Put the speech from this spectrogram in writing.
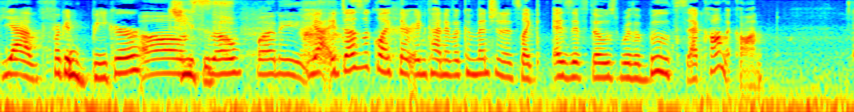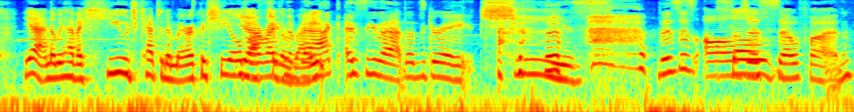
Yeah, freaking beaker. Oh, Jesus. so funny. Yeah, it does look like they're in kind of a convention. It's like as if those were the booths at Comic Con. Yeah, and then we have a huge Captain America shield Yeah, off right to in the, the right. back. I see that. That's great. Jeez. This is all So- just so fun.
